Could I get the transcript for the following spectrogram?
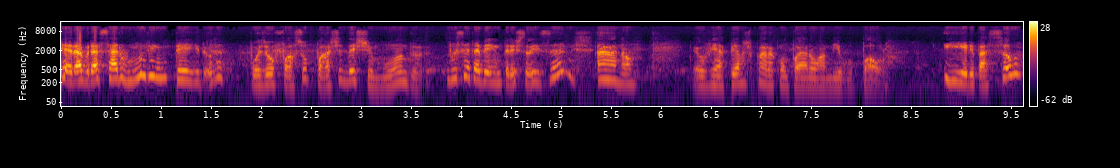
era abraçar o mundo inteiro. Pois eu faço parte deste mundo. Você também prestou exames? Ah, não. Eu vim apenas para acompanhar um amigo, Paulo. E ele passou?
